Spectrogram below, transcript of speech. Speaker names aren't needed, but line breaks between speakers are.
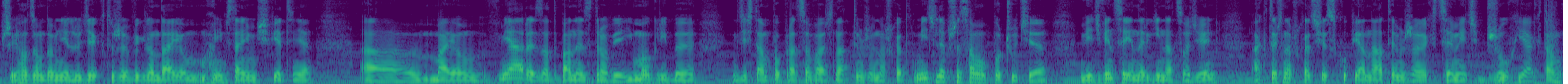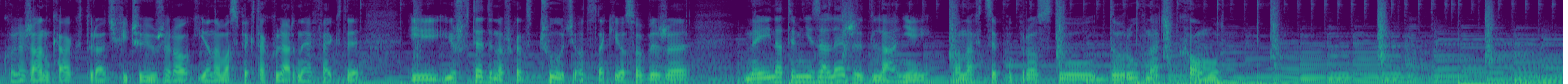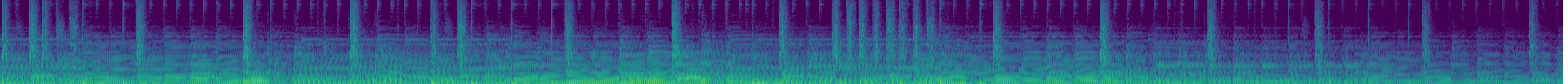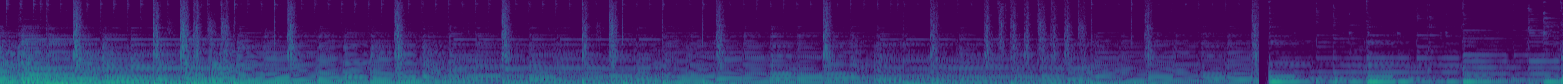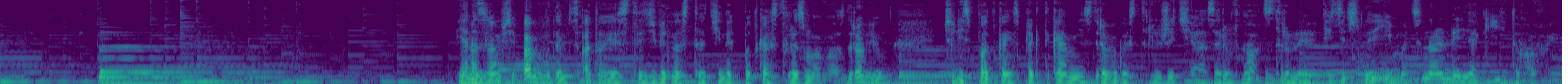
przychodzą do mnie ludzie, którzy wyglądają moim zdaniem świetnie, mają w miarę zadbane zdrowie i mogliby gdzieś tam popracować nad tym, żeby na przykład mieć lepsze samopoczucie, mieć więcej energii na co dzień, a ktoś na przykład się skupia na tym, że chce mieć brzuch jak tam koleżanka, która ćwiczy już rok i ona ma spektakularne efekty i już wtedy na przykład czuć od takiej osoby, że no jej na tym nie zależy dla niej, ona chce po prostu dorównać komuś.
Nazywam się Paweł Dębc, a to jest 19 odcinek podcastu Rozmowa o Zdrowiu, czyli spotkań z praktykami zdrowego stylu życia, zarówno od strony fizycznej i emocjonalnej, jak i duchowej.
